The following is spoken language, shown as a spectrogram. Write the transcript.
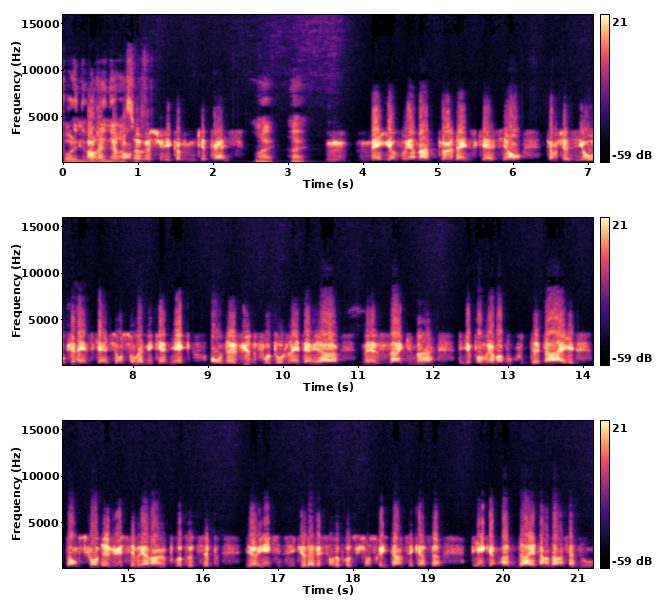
pour les nouvelles générations. Suite, on a reçu les communiqués de presse. Ouais, ouais. Mais il y a vraiment peu d'indications. Comme je te dis, aucune indication sur la mécanique. On a vu une photo de l'intérieur, mais vaguement. Il n'y a pas vraiment beaucoup de détails. Donc, ce qu'on a vu, c'est vraiment un prototype. Il n'y a rien qui dit que la version de production sera identique à ça, bien que Honda ait tendance à nous,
